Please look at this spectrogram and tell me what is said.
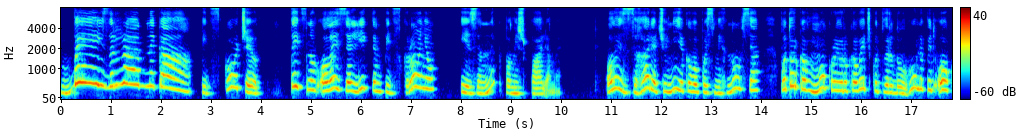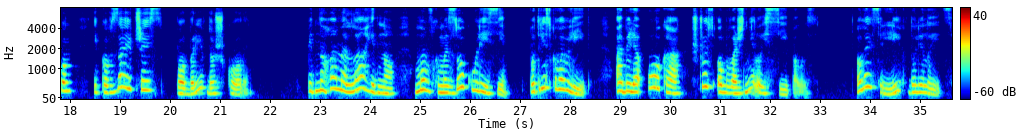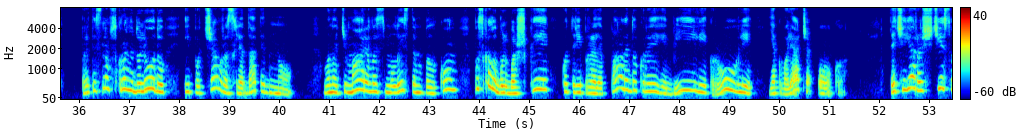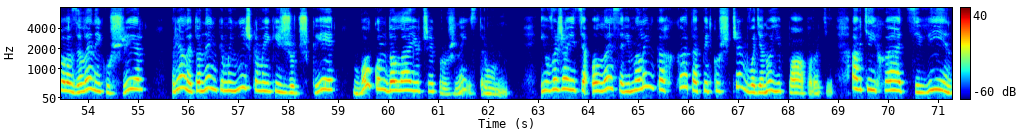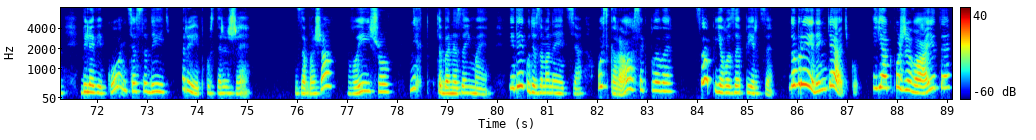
Бий, зрадника! підскочив, тицнув Олеся ліктем під скроню і зник поміж палями. Олесь згарячу ніяково посміхнувся, поторкав мокрою рукавичку тверду гулю під оком і, ковзаючись, побрів до школи. Під ногами лагідно, мов хмизок у лісі, потріскував лід, а біля ока щось обважніло й сіпалось. Олесь ліг до лілиць, притиснув скроню до льоду і почав розглядати дно. Воно тьмарилось млистим пилком, пускало бульбашки, котрі прилипали до криги, білі, круглі, як валяче око. Течія розчісувала зелений кушир, пряли тоненькими ніжками якісь жучки, боком долаючи пружний струмінь. І вважається Олесеві маленька хата під кущем водяної папороті, а в тій хатці він біля віконця сидить, рибку стереже. Забажав, вийшов, ніхто тебе не займе. Іди, куди заманеться, ось карасик пливе, цап його за пірце. Добрий день, дядьку, як поживаєте?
